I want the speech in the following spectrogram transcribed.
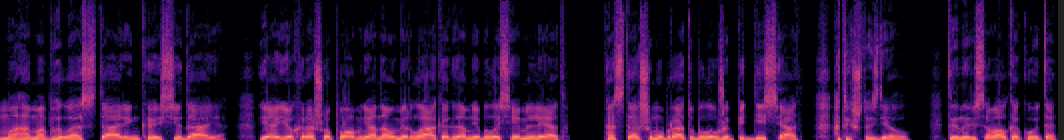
«Мама была старенькая, седая. Я ее хорошо помню, она умерла, когда мне было семь лет. А старшему брату было уже пятьдесят. А ты что сделал? Ты нарисовал какую-то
